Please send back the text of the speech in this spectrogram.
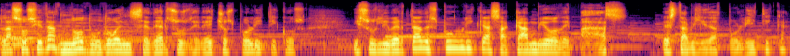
La sociedad no dudó en ceder sus derechos políticos y sus libertades públicas a cambio de paz, estabilidad política,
